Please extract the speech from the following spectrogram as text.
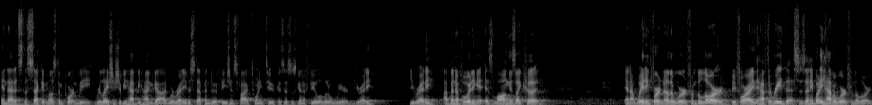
and that it's the second most important be- relationship you have behind God, we're ready to step into Ephesians 5:22 because this is going to feel a little weird. You ready? You ready? I've been avoiding it as long as I could. And I'm waiting for another word from the Lord before I have to read this. Does anybody have a word from the Lord?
